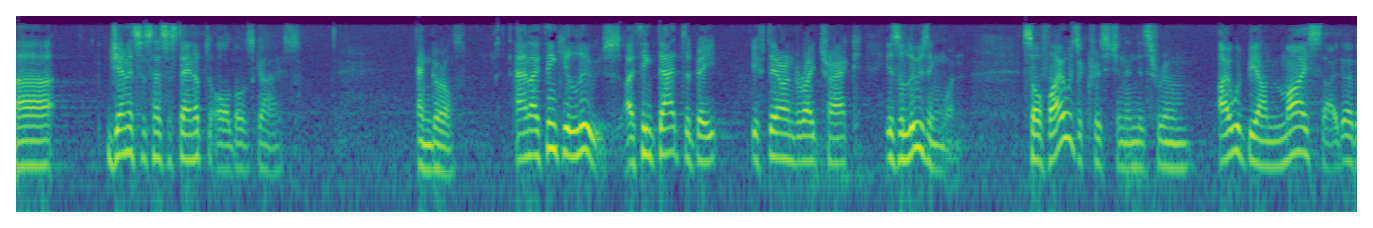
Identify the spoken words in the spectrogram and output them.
Uh, Genesis has to stand up to all those guys and girls. And I think you lose. I think that debate, if they're on the right track, is a losing one. So if I was a Christian in this room, I would be on my side, uh,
